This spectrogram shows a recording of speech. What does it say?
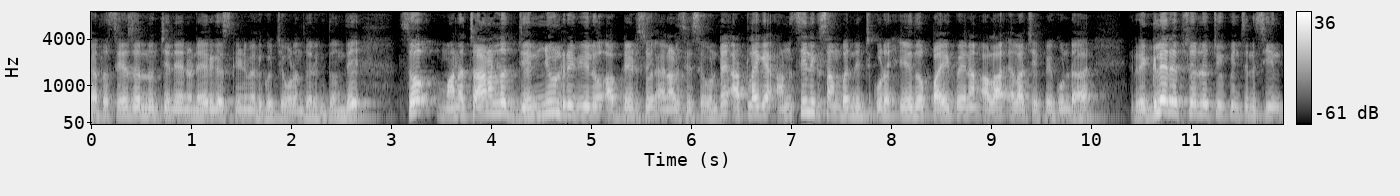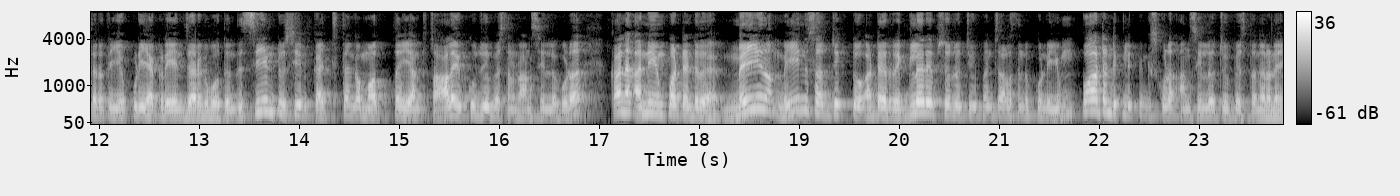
గత సీజన్ నుంచి నేను నేరుగా స్క్రీన్ మీదకి వచ్చి ఇవ్వడం జరుగుతుంది. సో మన ఛానల్లో జెన్యున్ రివ్యూలు అప్డేట్స్ అనాలిసిస్ ఉంటాయి. అట్లాగే అన్సీన్కి సంబంధించి కూడా ఏదో పైపైన అలా ఎలా చెప్పకుండా రెగ్యులర్ ఎపిసోడ్లో చూపించిన సీన్ తర్వాత ఎప్పుడు ఎక్కడ ఏం జరగబోతుంది? సీన్ టు సీన్ ఖచ్చితంగా మొత్తం ఎంత చాలా ఎక్కువ చూపిస్తున్నాడు అన్ సీన్లో కూడా. కానీ అన్ని ఇంపార్టెంట్వే మెయిన్ మెయిన్ సబ్జెక్టు అంటే రెగ్యులర్ ఎపిసోడ్లో చూపించాల్సిన కొన్ని ఇంపార్టెంట్ క్లిప్పింగ్స్ కూడా అన్ సీన్లో చూపిస్తున్నారని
